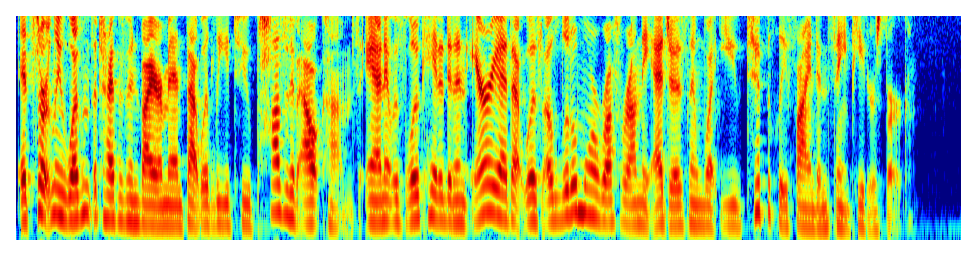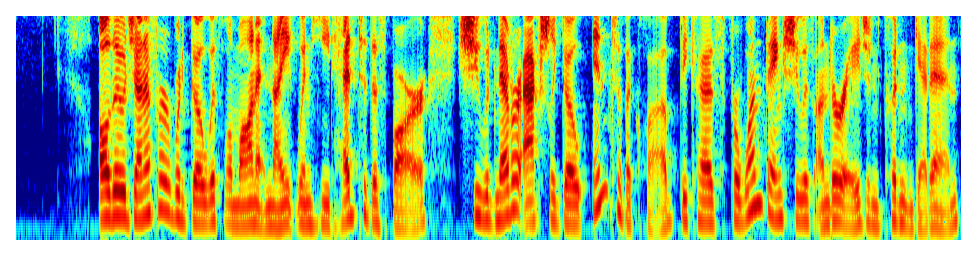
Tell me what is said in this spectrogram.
It certainly wasn't the type of environment that would lead to positive outcomes, and it was located in an area that was a little more rough around the edges than what you typically find in St. Petersburg. Although Jennifer would go with Lamont at night when he'd head to this bar, she would never actually go into the club because, for one thing, she was underage and couldn't get in.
